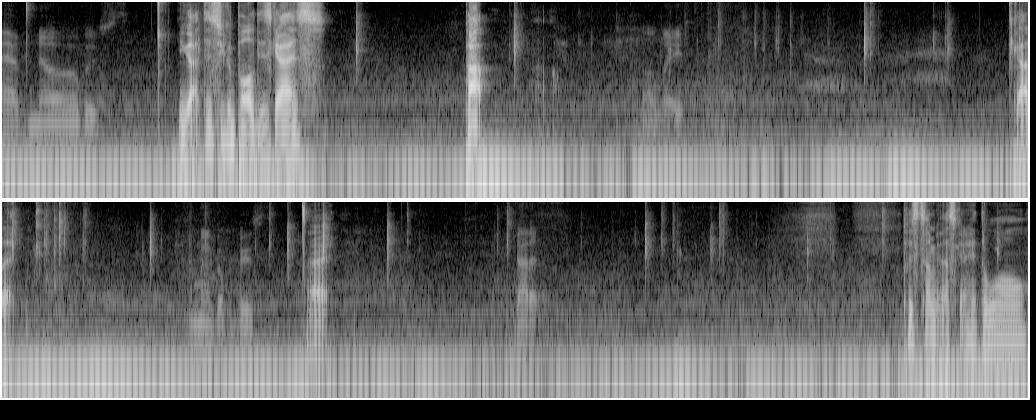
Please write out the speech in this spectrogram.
I have no boost. You got this. You can ball these guys. Pop. Oh, A little late. Got it. I'm gonna go for boost. Alright. Got it. Please tell me that's gonna hit the wall.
